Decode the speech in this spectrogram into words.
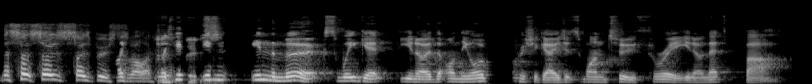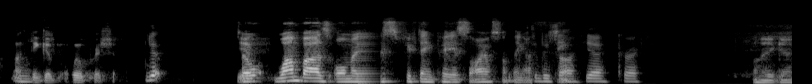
That's So so's so's boost Like, as well. Actually, like in, in in the Mercs, we get you know the, on the oil pressure gauge, it's one, two, three. You know, and that's bar. I Mm. think of oil pressure. Yep. So Yeah. one bar's almost 15 psi or something. I to think. be so. Yeah, correct. Oh, there you go.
